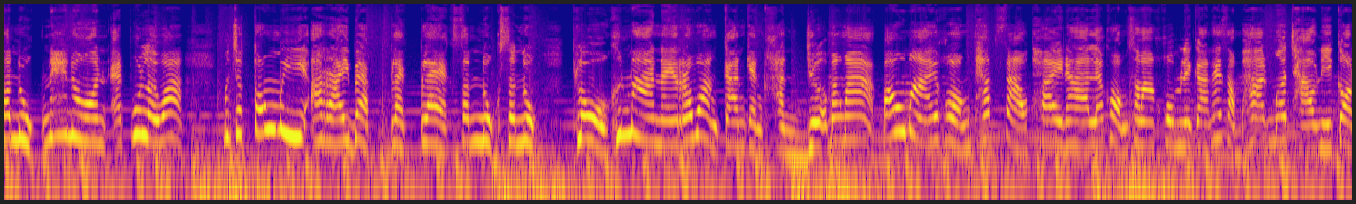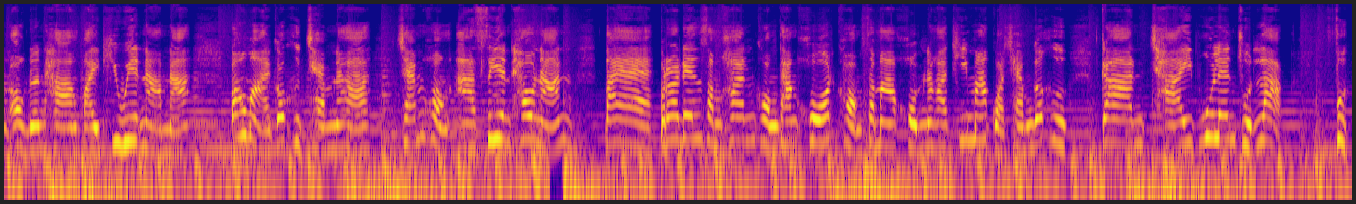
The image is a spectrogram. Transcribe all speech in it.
สนุกแน่นอนแอดพูดเลยว่า มันจะต้องมีอะไรแบบแปลกๆ สนุกสนุกโผล่ขึ้นมาในระหว่างการแข่งขันเยอะมากๆ เป้าหมายของทัพสาวไทยนะคะ และของสมาคมในการให้สัมภาษณ์เมื่อเช้านี้ก่อนออกเดินทางไปที่เวียดนามนะ เป้าหมายก็คือแชมป์นะคะ แชมป์ของอาเซียนเท่านั้นแต่ประเด็นสำคัญของทางโค้ชของสมาคมนะคะ ที่มากกว่าแชมป์ก็คือ การใช้ผู้เล่นชุดหลัก ฝึก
